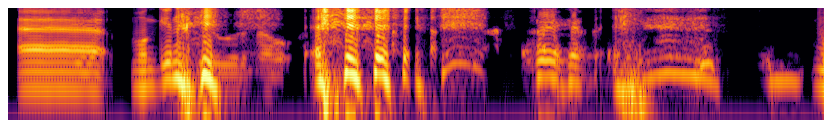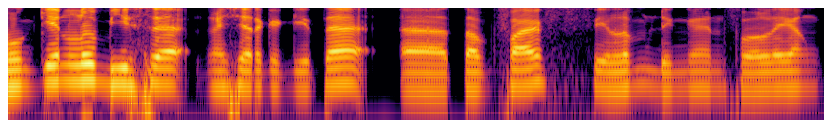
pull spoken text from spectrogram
Uh, ya, mungkin mungkin lu bisa nge-share ke kita uh, top 5 film dengan volley yang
